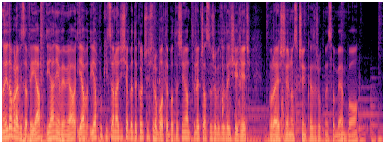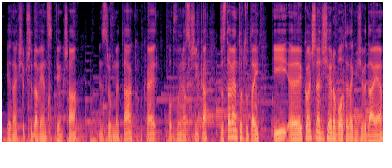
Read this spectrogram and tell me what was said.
No i dobra widzowie, ja, ja nie wiem, ja, ja, ja póki co na dzisiaj będę kończyć robotę, bo też nie mam tyle czasu, żeby tutaj siedzieć. Dobra, jeszcze jedną skrzynkę zróbmy sobie, bo jednak się przyda więc większa. Więc zróbmy tak, ok, podwójna skrzynka. Zostawiam to tutaj i yy, kończę na dzisiaj robotę, tak mi się wydaje.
